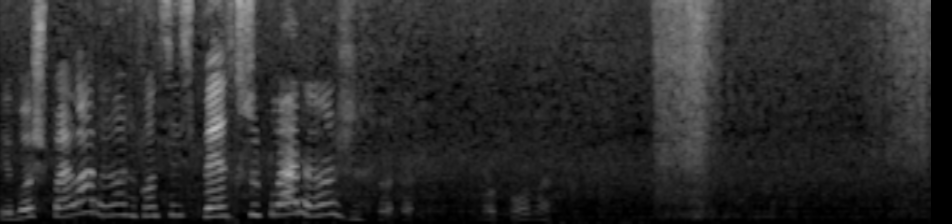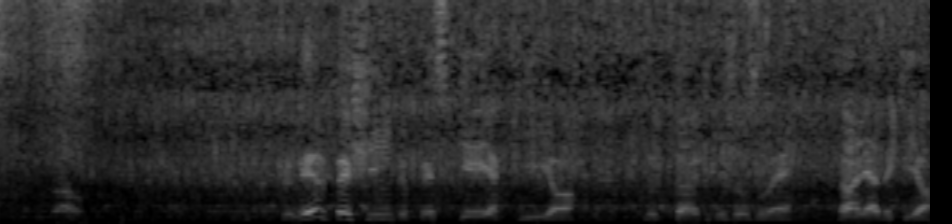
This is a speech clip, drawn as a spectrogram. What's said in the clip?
Eu vou chupar laranja. Quando vocês pescam, chupo laranja. Gostoso, né? Primeiro peixinho que eu pesquei aqui, ó, no tanque do Josué. Dá uma olhada aqui, ó.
